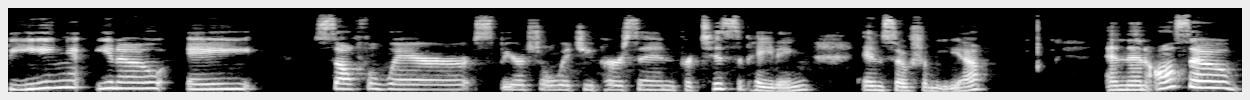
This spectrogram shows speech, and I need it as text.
being, you know, a self aware, spiritual, witchy person participating in social media. And then also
